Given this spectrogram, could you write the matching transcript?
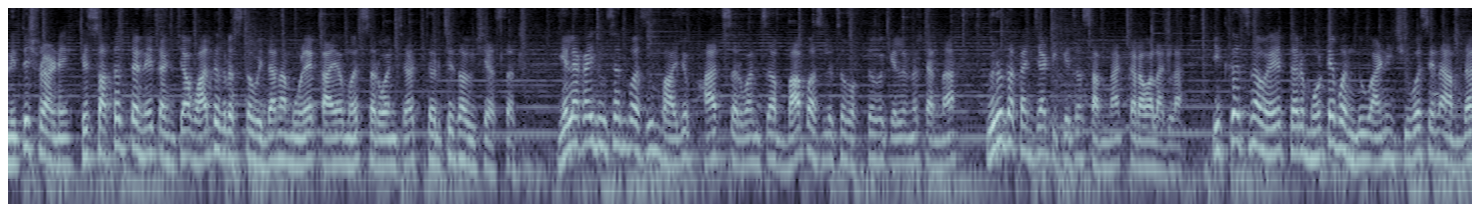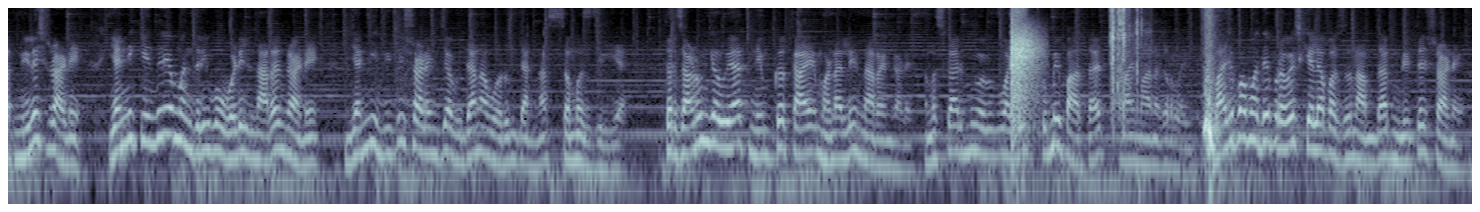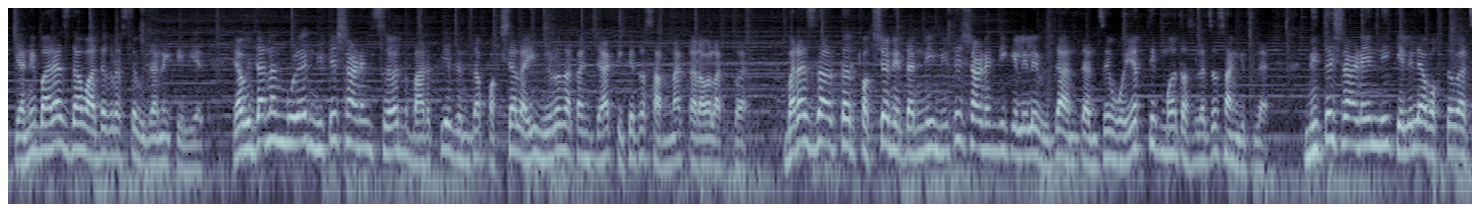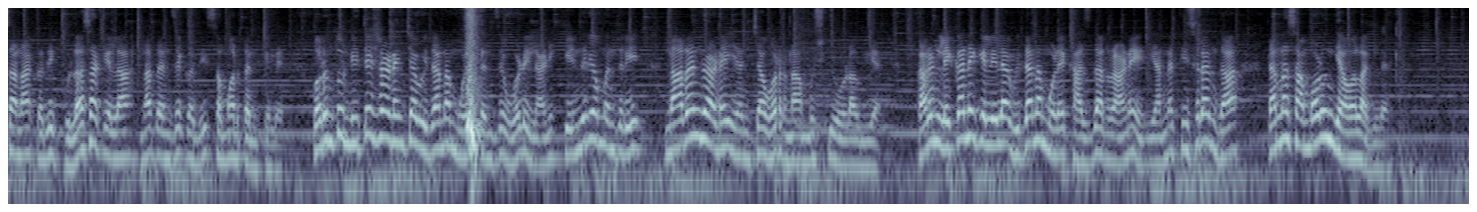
नितेश राणे हे सातत्याने त्यांच्या वादग्रस्त विधानामुळे कायमच सर्वांच्या चर्चेचा विषय असतात. गेल्या काही दिवसांपासून भाजप हाच सर्वांचा बाप असल्याचं वक्तव्य केल्यानं त्यांना विरोधकांच्या टीकेचा सामना करावा लागला. इतकंच नव्हे तर मोठे बंधू आणि शिवसेना आमदार निलेश राणे यांनी केंद्रीय मंत्री व वडील नारायण राणे यांनी नितेश राणेंच्या विधानावरून त्यांना समज दिली आहे. तर जाणून घेऊयात नेमकं काय म्हणाले नारायण राणे नमस्कार मी वैभव पाटील तुम्ही पाहतायत माय महानगर लाईव्ह भाजपामध्ये प्रवेश केल्यापासून आमदार नितेश राणे यांनी बऱ्याचदा वादग्रस्त विधाने केली आहेत. या विधानांमुळे नितेश राणेंसह भारतीय जनता पक्षालाही विरोधकांच्या टीकेचा सामना करावा लागतोय. बऱ्याचदा तर पक्ष नेत्यांनी नितेश राणेंनी केलेले विधान त्यांचे वैयक्तिक मत असल्याचं सांगितलंय. नितेश राणेंनी केलेल्या वक्तव्याचा ना कधी खुलासा केला ना त्यांचे कधी समर्थन केले. परंतु नितेश राणेंच्या विधानामुळे त्यांचे वडील आणि केंद्रीय मंत्री नारायण राणे यांच्यावर नामुष्की ओढावली आहे. कारण लेखाने केलेल्या विधानामुळे खासदार राणे यांना तिसऱ्यांदा त्यांना सांभाळून घ्यावं लागलंय.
